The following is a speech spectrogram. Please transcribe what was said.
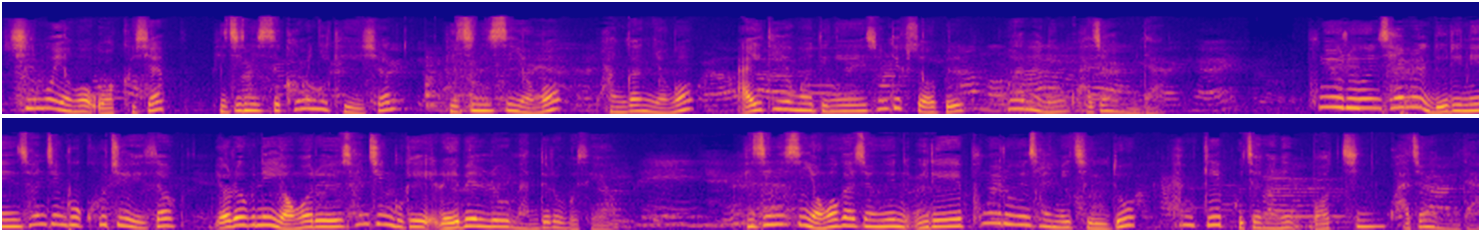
실무 영어 워크샵, 비즈니스 커뮤니케이션, 비즈니스 영어, 관광 영어, IT 영어 등의 선택 수업을 포함하는 과정입니다. 풍요로운 삶을 누리는 선진국 호주에서 여러분의 영어를 선진국의 레벨로 만들어 보세요. 비즈니스 영어 과정은 미래의 풍요로운 삶의 질도 함께 보장하는 멋진 과정입니다.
